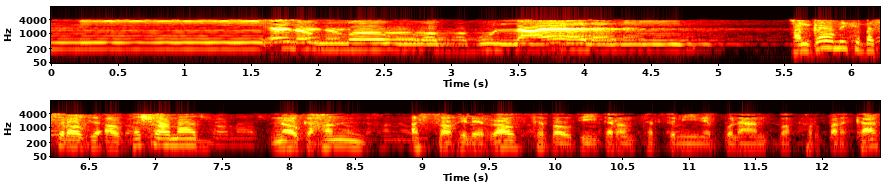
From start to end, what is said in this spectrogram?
إني أنا الله رب العالمين هنگامی که به سراغ آتش آمد ناگهان از ساحل راست وادی در آن سرزمین بلند و پربرکت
